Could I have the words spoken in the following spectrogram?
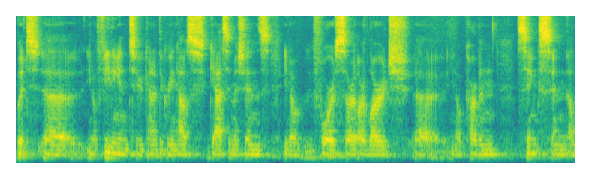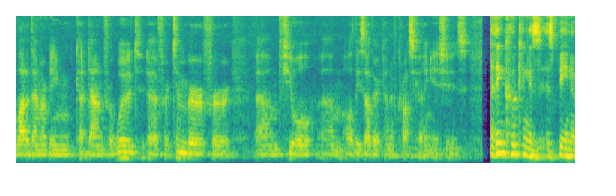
but uh, you know, feeding into kind of the greenhouse gas emissions, you know, forests are, are large, uh, you know, carbon sinks, and a lot of them are being cut down for wood, uh, for timber, for um, fuel, um, all these other kind of cross-cutting issues. I think cooking has, has been a,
